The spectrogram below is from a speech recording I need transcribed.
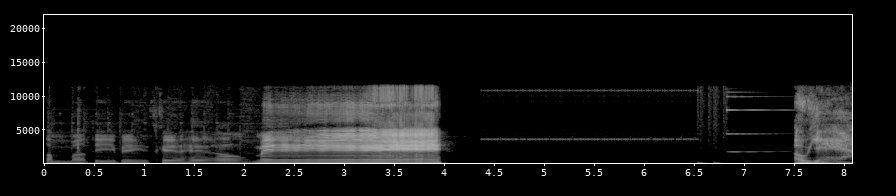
Somebody please help me. Oh yeah.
